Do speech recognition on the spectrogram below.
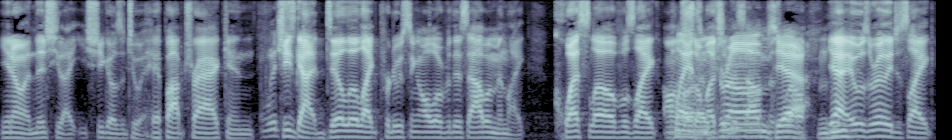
You know, and then she like she goes into a hip hop track and Which- she's got Dilla like producing all over this album and like Questlove was like on so some much of this album as yeah. well. Mhm. Yeah, it was really just like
